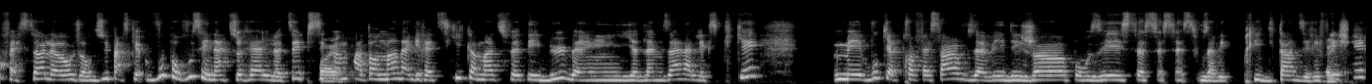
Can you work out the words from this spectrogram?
on fait ça là aujourd'hui? Parce que vous, pour vous, c'est naturel. Là, puis c'est comme quand on demande à Gretzky comment tu fais tes buts, ben il y a de la misère à l'expliquer. Mais vous qui êtes professeur, vous avez déjà posé, vous avez pris du temps d'y réfléchir.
